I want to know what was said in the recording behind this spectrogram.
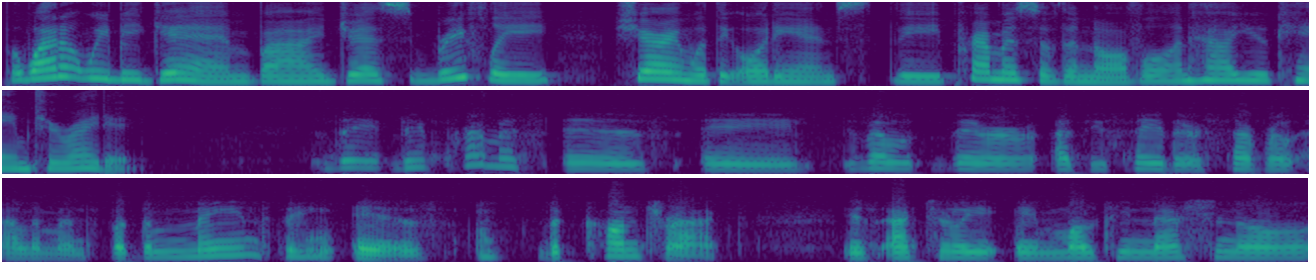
but why don't we begin by just briefly sharing with the audience the premise of the novel and how you came to write it? The, the premise is a, well, there, as you say, there are several elements, but the main thing is the contract is actually a multinational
